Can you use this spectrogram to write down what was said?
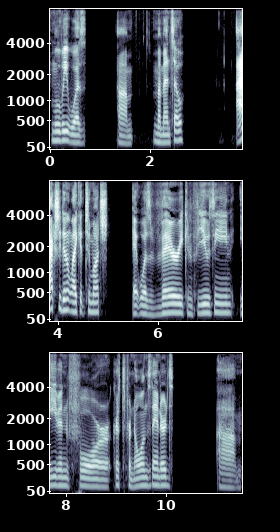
movie was um Memento. I actually didn't like it too much. It was very confusing even for Christopher Nolan standards. Um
